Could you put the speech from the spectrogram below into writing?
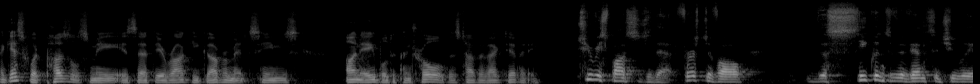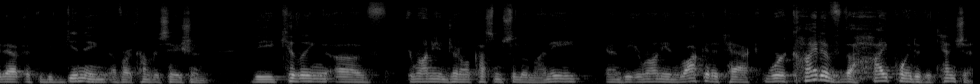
I guess what puzzles me is that the Iraqi government seems unable to control this type of activity. Two responses to that. First of all, the sequence of events that you laid out at the beginning of our conversation, the killing of Iranian General Qasem Soleimani and the Iranian rocket attack were kind of the high point of the tension.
